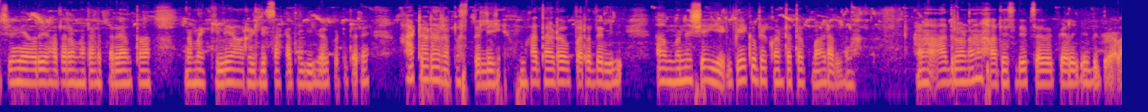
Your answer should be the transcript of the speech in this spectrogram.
ಅಶ್ವಿನಿ ಅವರು ಯಾವ ಥರ ಮಾತಾಡ್ತಾರೆ ಅಂತ ನಮ್ಮ ಗಿಲ್ಲಿ ಅವರು ಇಲ್ಲಿ ಸಖತ್ತಾಗಿ ಹೇಳ್ಕೊಟ್ಟಿದ್ದಾರೆ. ಆಟ ಆಡೋ ರಭಸದಲ್ಲಿ ಮಾತಾಡೋ ಪರದಲ್ಲಿ ಆ ಮನುಷ್ಯ ಬೇಕು ಬೇಕು ಅಂತ ತಪ್ಪು ಮಾಡಲ್ಲ ಅಣ್ಣ, ಆದರೂ ಅಣ್ಣ, ಅದೇ ಸುದೀಪ್ ಸರ್ ಕೈಲಿಗೆ ಬಿದ್ದಿರಲ್ಲ.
